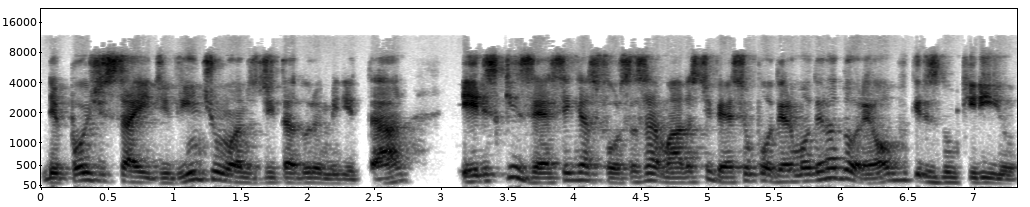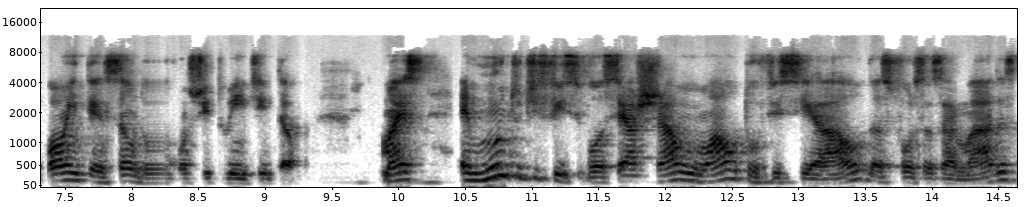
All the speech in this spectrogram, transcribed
depois de sair de 21 anos de ditadura militar, eles quisessem que as Forças Armadas tivessem um poder moderador. É óbvio que eles não queriam. Qual a intenção do Constituinte, então? Mas é muito difícil você achar um alto oficial das Forças Armadas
